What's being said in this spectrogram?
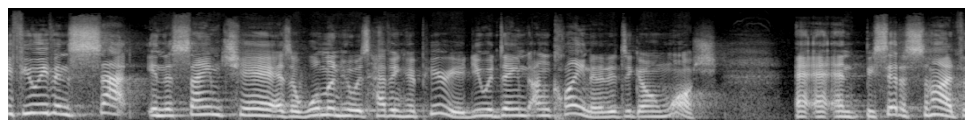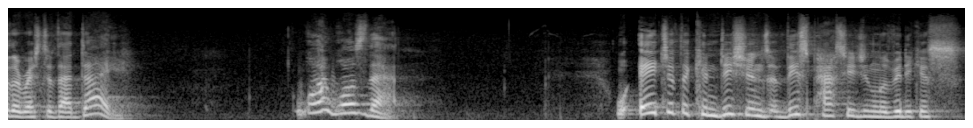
If you even sat in the same chair as a woman who was having her period, you were deemed unclean and needed to go and wash and be set aside for the rest of that day. Why was that? Well, each of the conditions of this passage in Leviticus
